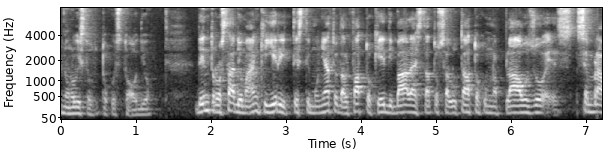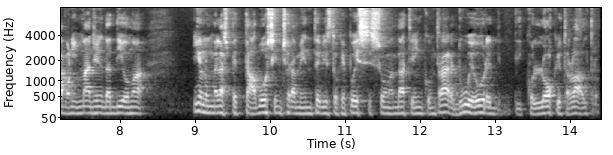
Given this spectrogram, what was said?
Non ho visto tutto questo odio. Dentro lo stadio ma anche ieri testimoniato dal fatto che Dybala è stato salutato con un applauso e sembrava un'immagine da Dio ma io non me l'aspettavo sinceramente visto che poi si sono andati a incontrare due ore di, di colloquio tra l'altro.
